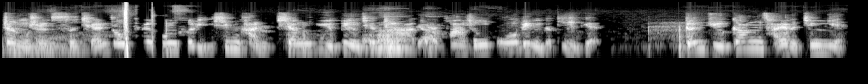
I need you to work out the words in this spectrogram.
正是此前周开荒和李兴汉相遇并且差点发生火并的地点。根据刚才的经验，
